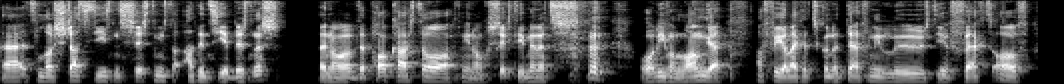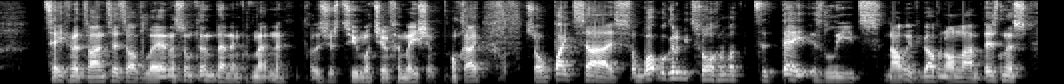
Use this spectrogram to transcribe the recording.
Uh, it's a lot of strategies and systems that add into your business you know, if the podcast or, you know, 60 minutes or even longer, I feel like it's going to definitely lose the effect of taking advantage of learning something than implementing it because it's just too much information. Okay. So bite size. So what we're going to be talking about today is leads. Now, if you have an online business,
